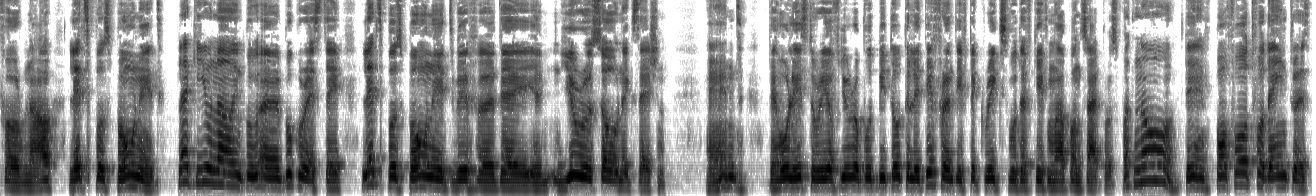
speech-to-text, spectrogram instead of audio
for now. Let's postpone it like you now in Bu uh, Bucharest say, let's postpone it with uh, the uh, Eurozone accession. And the whole history of Europe would be totally different if the Greeks would have given up on Cyprus. But no, they fought for their interest.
